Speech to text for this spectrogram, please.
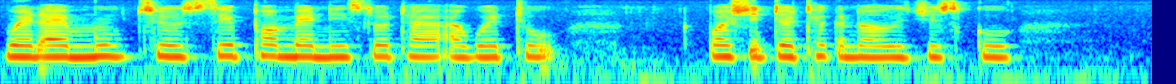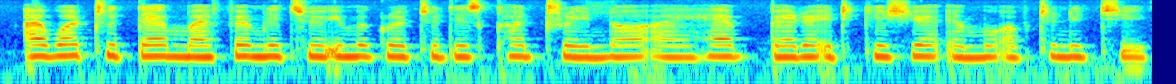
When I moved to. Paul, Minnesota, I went to Washington Technology School. I want to thank my family to immigrate to this country. Now I have better education and more opportunity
